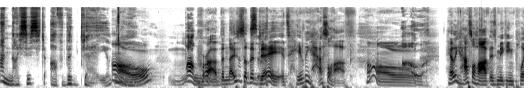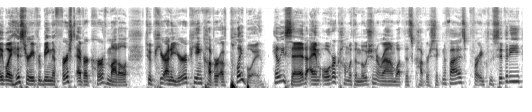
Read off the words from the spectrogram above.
our nicest of the day. Oh, Oh. Rob, the nicest of the day. It's Hayley Hasselhoff. Oh. Oh. Hayley Hasselhoff is making Playboy history for being the first ever curve model to appear on a European cover of Playboy. Hayley said, I am overcome with emotion around what this cover signifies for inclusivity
